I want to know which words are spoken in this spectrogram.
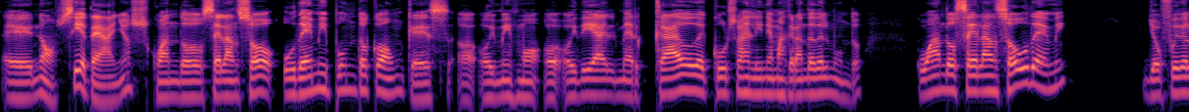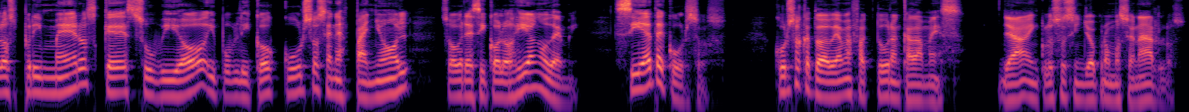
Eh, no, siete años, cuando se lanzó udemy.com, que es uh, hoy mismo, hoy día el mercado de cursos en línea más grande del mundo. Cuando se lanzó Udemy, yo fui de los primeros que subió y publicó cursos en español sobre psicología en Udemy. Siete cursos. Cursos que todavía me facturan cada mes, ya, incluso sin yo promocionarlos.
